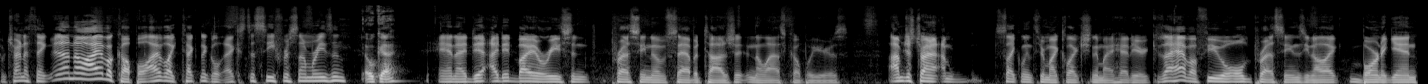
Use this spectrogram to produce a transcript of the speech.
I'm trying to think. No, no, I have a couple. I have like Technical Ecstasy for some reason, Okay. and I did. I did buy a recent pressing of Sabotage in the last couple years. I'm just trying. I'm cycling through my collection in my head here because I have a few old pressings. You know, like Born Again,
